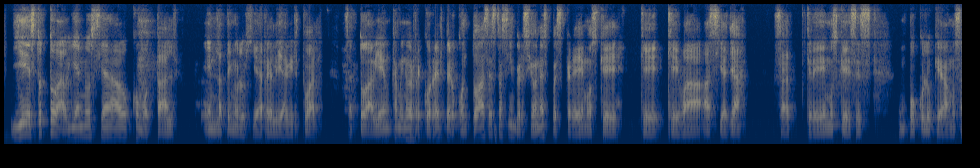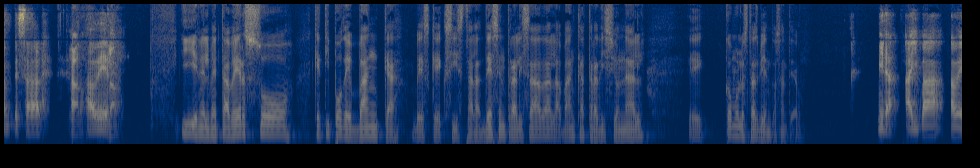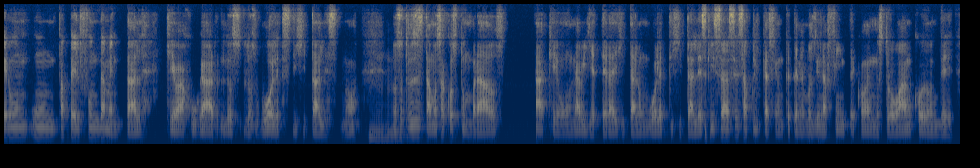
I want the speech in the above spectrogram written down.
Y esto todavía no se ha dado como tal en la tecnología de realidad virtual. O sea, todavía hay un camino de recorrer, pero con todas estas inversiones, pues creemos que, que, que va hacia allá. O sea, creemos que ese es un poco lo que vamos a empezar a ver. Y en el metaverso, ¿qué tipo de banca ves que exista? ¿La descentralizada, la banca tradicional? Eh, ¿Cómo lo estás viendo, Santiago? Mira, ahí va a haber un, papel fundamental que va a jugar los, los wallets digitales, ¿no? Nosotros estamos acostumbrados a que una billetera digital, un wallet digital, es quizás esa aplicación que tenemos de una fintech en nuestro banco donde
